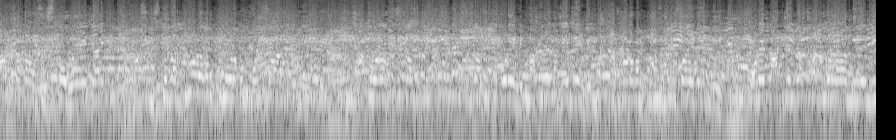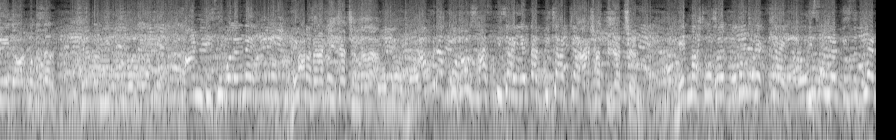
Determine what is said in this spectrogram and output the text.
বাচ্চাটা অসুস্থ হয়ে যায় সুস্থতার কোনো রকম কোনো রকম পরিষেবা নেয়নি ছাত্ররা সুস্থতা করে হেডমাস্টারের কাছে এসে হেডমাস্টার কোনো রকম প্রস্তুতি করে দেননি পরে গার্জেনরা ছাত্ররা মিলে নিয়ে যাওয়ার পথে স্যার ছেলেটার মৃত্যু ঘটে গেছে আনডিসি বলেন না। আপনারা কি চাচ্ছেন দাদা? আমরা কঠোর শাস্তি চাই এটা বিচার চাই। কার শাস্তি চাচ্ছেন? হেডমাস্টার মশাই পদত্যাগ চাই। স্কুলের ডিসিপ্লিন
